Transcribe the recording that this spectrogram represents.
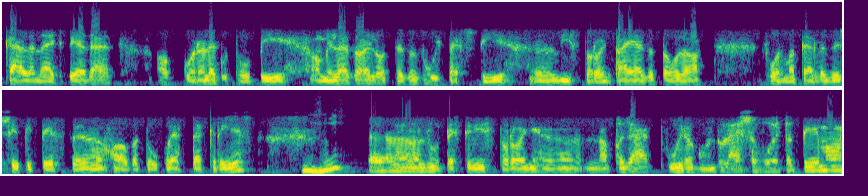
kellene egy példát, akkor a legutóbbi, ami lezajlott, ez az újpesti víztorony pályázat, ahol a formatervezés építész hallgatók vettek részt. Uh-huh. Az újpesti víztoronynak az át újragondolása volt a téma,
